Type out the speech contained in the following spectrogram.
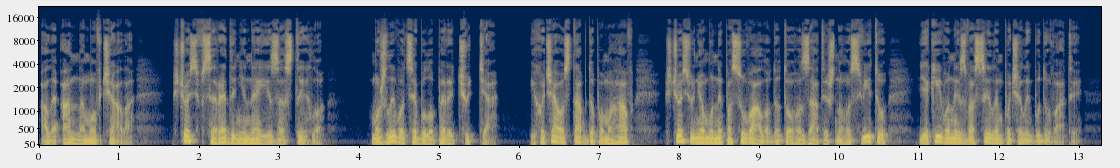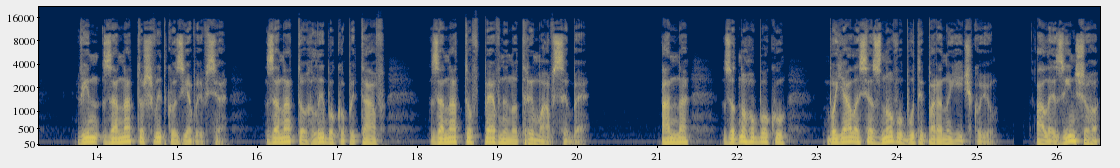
Але Анна мовчала. Щось всередині неї застигло. Можливо, це було передчуття. І хоча Остап допомагав, щось у ньому не пасувало до того затишного світу, який вони з Василем почали будувати. Він занадто швидко з'явився, занадто глибоко питав, занадто впевнено тримав себе. Анна, з одного боку, боялася знову бути параноїчкою. Але з іншого,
